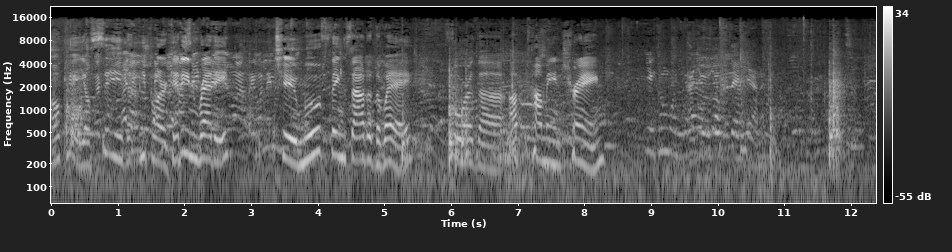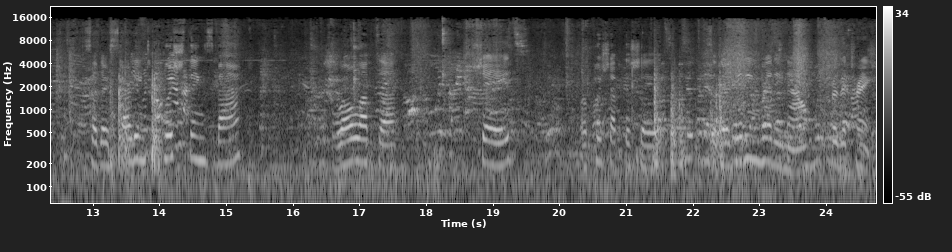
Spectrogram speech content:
Okay, you'll see that people are getting ready to move things out of the way for the upcoming train. So they're starting to push things back, roll up the shades, or push up the shades. So they're getting ready now for the train.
